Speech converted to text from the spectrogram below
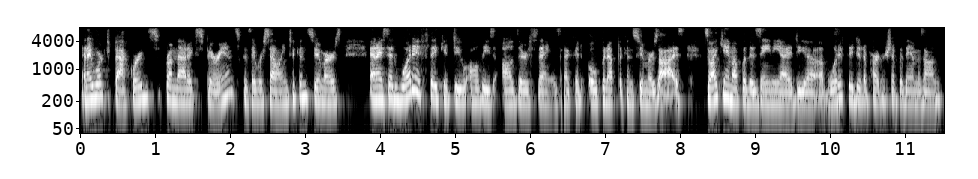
And I worked backwards from that experience because they were selling to consumers. And I said, what if they could do all these other things that could open up the consumer's eyes? So I came up with a zany idea of what if they did a partnership with Amazon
